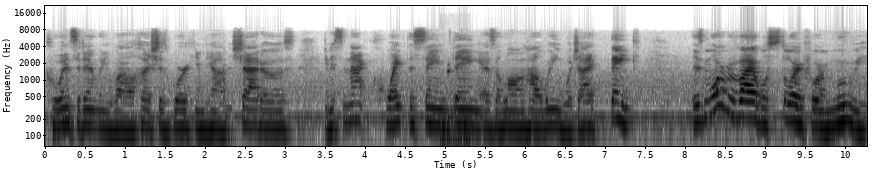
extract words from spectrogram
coincidentally while Hush is working beyond the shadows. And it's not quite the same thing as a Long Halloween, which I think is more of a viable story for a movie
